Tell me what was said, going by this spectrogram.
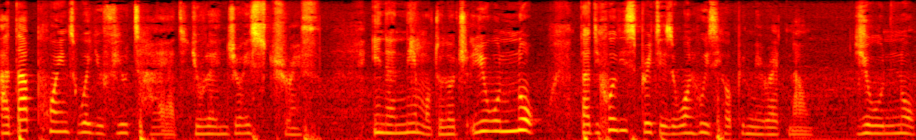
At that point where you feel tired, you will enjoy strength. In the name of the Lord, you will know that the Holy Spirit is the one who is helping me right now. You will know.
